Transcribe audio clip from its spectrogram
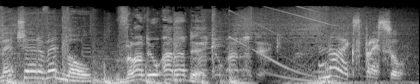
Večer ve dvou. Vlado a Radek. Na Expressu.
